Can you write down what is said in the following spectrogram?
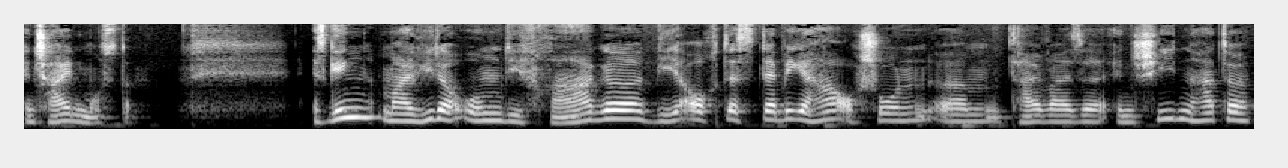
entscheiden musste. Es ging mal wieder um die Frage, die auch das, der BGH auch schon ähm, teilweise entschieden hatte,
